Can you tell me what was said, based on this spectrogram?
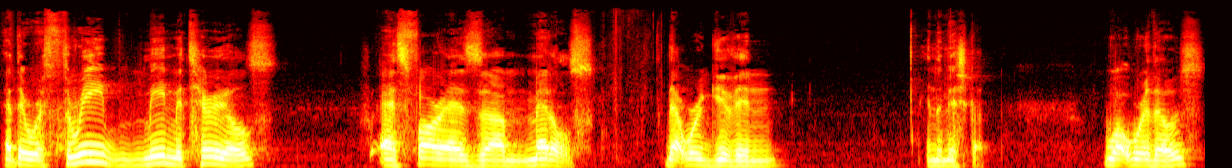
that there were three main materials as far as um, metals that were given in the Mishkan. What were those?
